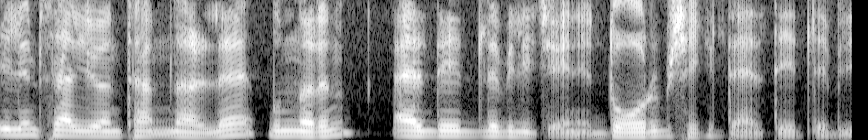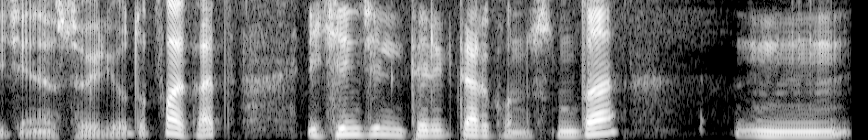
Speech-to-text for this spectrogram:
bilimsel yöntemlerle bunların elde edilebileceğini, doğru bir şekilde elde edilebileceğini söylüyordu. Fakat ikinci nitelikler konusunda ım,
